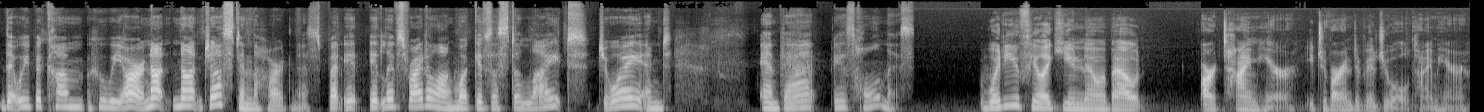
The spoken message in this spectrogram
that we become who we are. Not not just in the hardness but it it lives right along what gives us delight joy and and that is wholeness. What do you feel like you know about our time here each of our individual time here?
